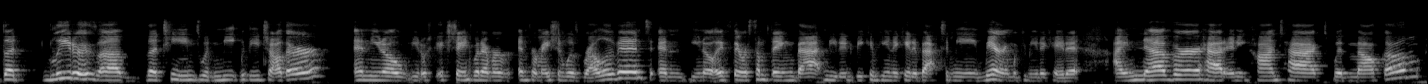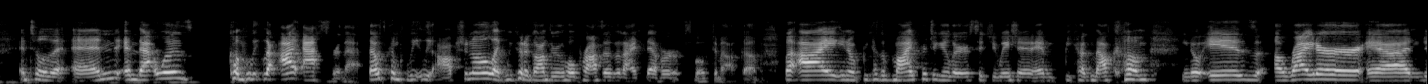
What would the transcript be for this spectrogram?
The leaders of the teams would meet with each other and you know you know exchange whatever information was relevant. And you know if there was something that needed to be communicated back to me Mariame would communicate it. I never had any contact with malcolm until the end. And that was completely I asked for that. That was completely optional. Like we could have gone through the whole process and I never spoke to Malcolm. But I, you know, because of my particular situation and because Malcolm, you know, is a writer and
